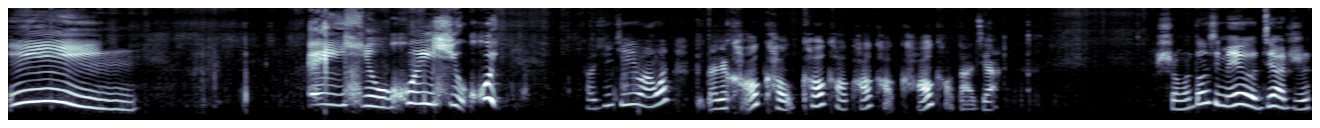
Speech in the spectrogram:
嗯，哎咻嘿咻嘿，小鸡鸡玩玩，给大家考考考考考考考考大家。什么东西没有价值？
